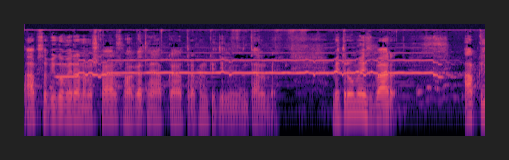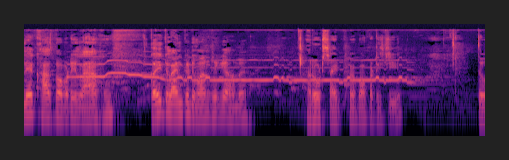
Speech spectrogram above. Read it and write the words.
आप सभी को मेरा नमस्कार, स्वागत है आपका उत्तराखंड के ज़िले नैनीताल में। मित्रों, मैं इस बार आपके लिए खास प्रॉपर्टी लाया हूँ। कई क्लाइंट की डिमांड थी कि हमें रोड साइड पे प्रॉपर्टी चाहिए। तो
